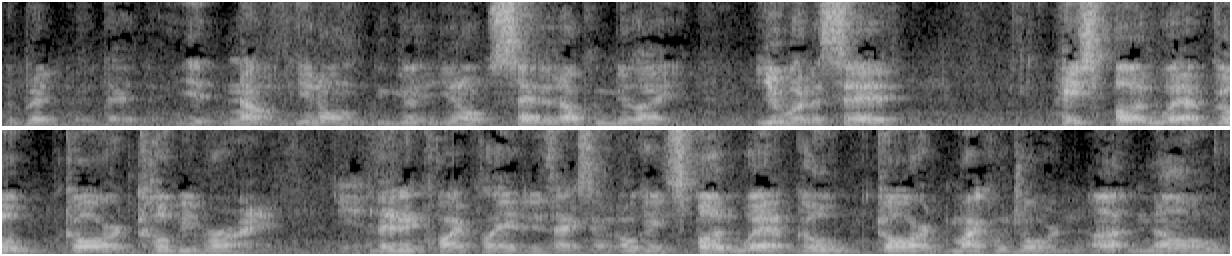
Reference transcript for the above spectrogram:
But that, you, no, you don't you don't set it up and be like you wouldn't have said, "Hey Spud Webb, go guard Kobe Bryant." Yeah. They didn't quite play it the exact same. Okay, Spud Webb, go guard Michael Jordan. Uh, no,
